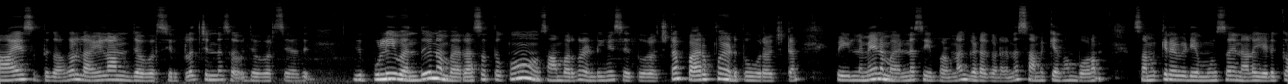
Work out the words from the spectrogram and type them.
பாயசத்துக்காக லைலான் ஜவ்வரிசி இருக்குல்ல சின்ன ஜவ்வரிசி அது. இது புளி வந்து நம்ம ரசத்துக்கும் சாம்பாருக்கும் ரெண்டுமே சேர்த்து ஊற வச்சுட்டேன் பருப்பும் எடுத்து ஊற வச்சுட்டேன் இப்போ இன்னுமே நம்ம என்ன செய்ய போகிறோம்னா கட சமைக்க தான் போகிறோம் சமைக்கிற வீடியோ முழுசாக என்னால் எடுக்க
